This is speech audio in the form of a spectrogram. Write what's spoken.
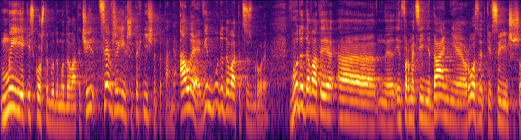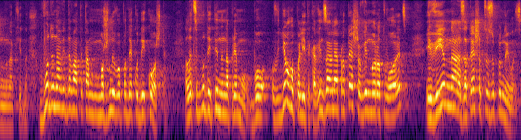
ми якісь кошти будемо давати. Чи це вже інше технічне питання? Але він буде давати цю зброю, буде давати е, е, інформаційні дані, розвідки, все інше, що нам необхідно. Буде навіть давати там, можливо, подекуди кошти. Але це буде йти не напряму, бо в нього політика він заявляє про те, що він миротворець, і він е, за те, щоб це зупинилося.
